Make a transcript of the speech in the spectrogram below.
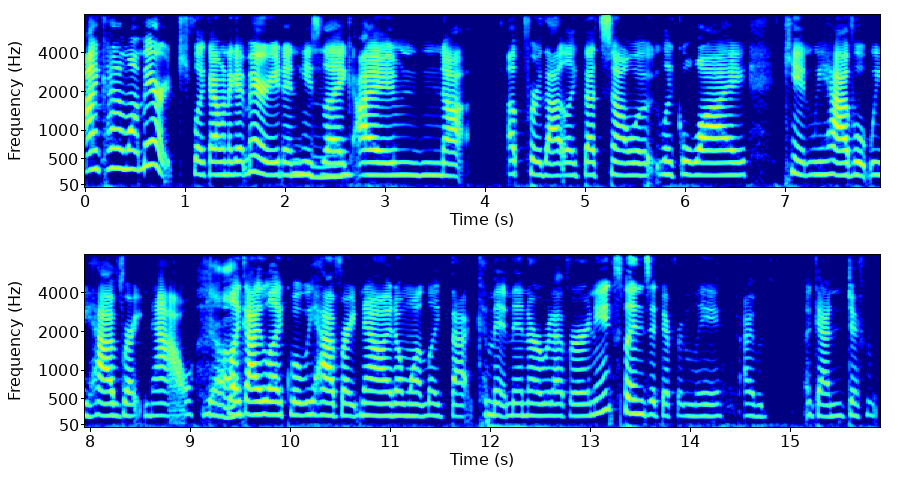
I kind of want marriage. Like I want to get married, and he's Mhm. like, I'm not up for that. Like that's not what. Like why can't we have what we have right now? yeah. like I like what we have right now. I don't want like that commitment or whatever. And he explains it differently. I would again different.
